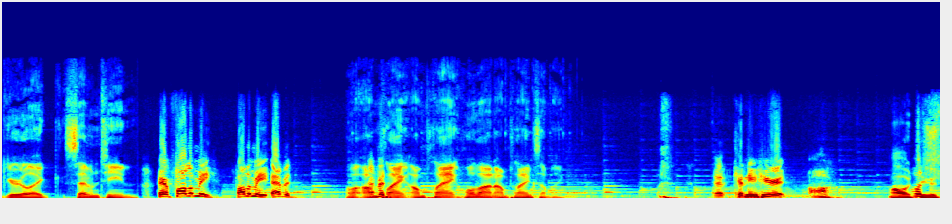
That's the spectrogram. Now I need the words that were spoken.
like you're like 17. Here, follow me. Follow me, Evan. Oh, I'm Evan. playing. I'm playing. Hold on. I'm playing something. Can- Can you hear it? Oh, Oh, oh, dude.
